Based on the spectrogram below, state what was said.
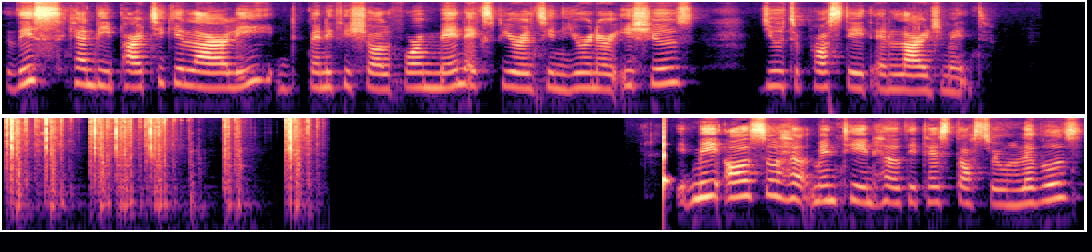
This can be particularly beneficial for men experiencing urinary issues due to prostate enlargement. It may also help maintain healthy testosterone levels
